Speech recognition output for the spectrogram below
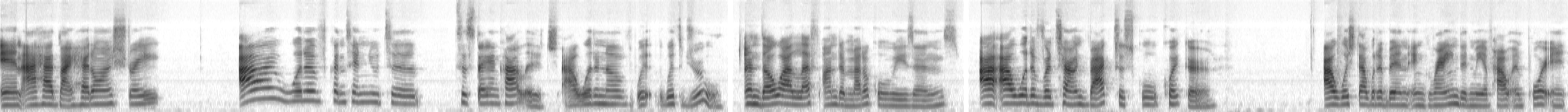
and i had my head on straight I would have continued to to stay in college. I wouldn't have with, withdrew. And though I left under medical reasons, I, I would have returned back to school quicker. I wish that would have been ingrained in me of how important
